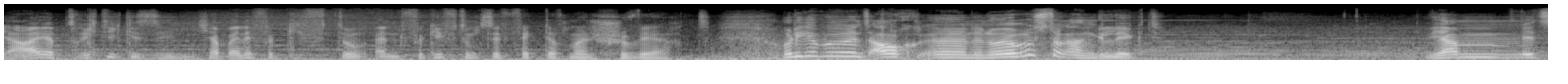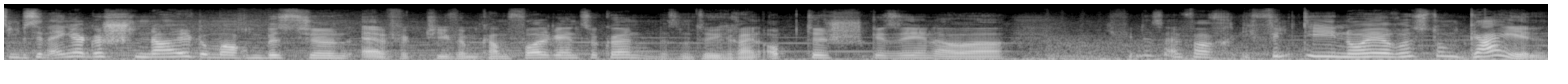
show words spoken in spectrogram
ja, ihr habt es richtig gesehen. Ich habe eine Vergiftung, einen Vergiftungseffekt auf mein Schwert. Und ich habe übrigens auch äh, eine neue Rüstung angelegt. Wir haben jetzt ein bisschen enger geschnallt, um auch ein bisschen effektiv im Kampf vorgehen zu können. Das ist natürlich rein optisch gesehen, aber ich finde es einfach, ich finde die neue Rüstung geil.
